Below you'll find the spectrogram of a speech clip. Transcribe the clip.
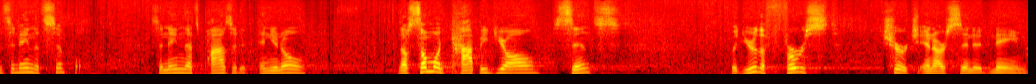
It's a name that's simple, it's a name that's positive. And you know, now someone copied y'all since, but you're the first church in our synod named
